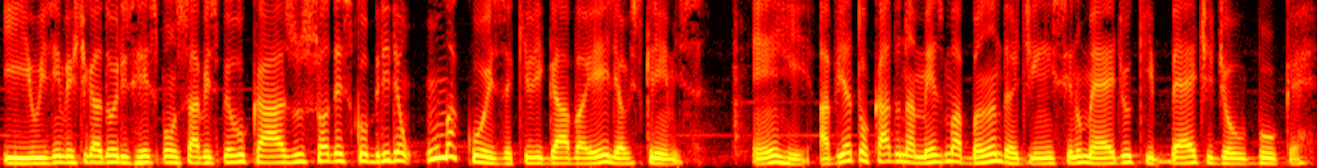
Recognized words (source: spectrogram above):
E os investigadores responsáveis pelo caso só descobriram uma coisa que ligava ele aos crimes. Henry havia tocado na mesma banda de ensino médio que Betty Joe Booker.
